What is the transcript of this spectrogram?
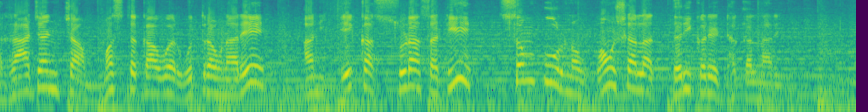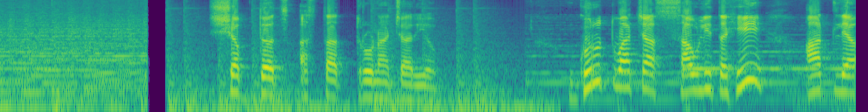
राजांच्या मस्तकावर उतरवणारे आणि एका सुडासाठी संपूर्ण वंशाला दरीकडे ढकलणारे. शब्दच असतात द्रोणाचार्य. गुरुत्वाच्या सावलीतही आतल्या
